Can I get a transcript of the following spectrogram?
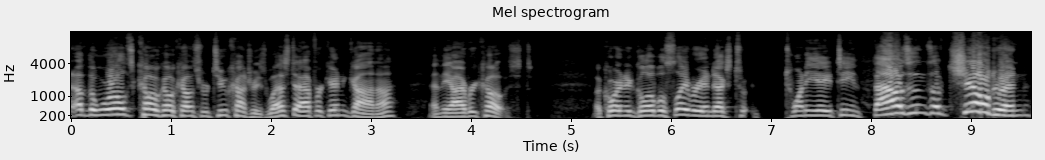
of the world's cocoa comes from two countries, West Africa and Ghana, and the Ivory Coast. According to Global Slavery Index t- 2018, thousands of children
